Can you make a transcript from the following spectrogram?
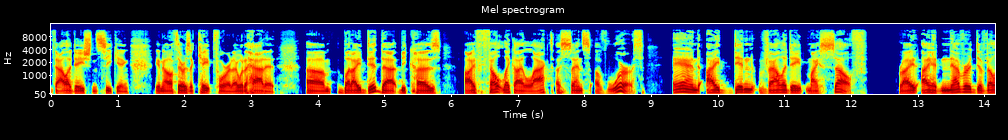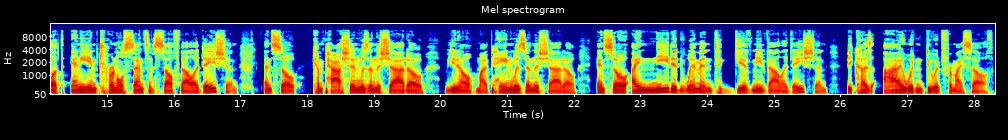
validation seeking you know if there was a cape for it i would have had it. Um, but i did that because i felt like i lacked a sense of worth and i didn't validate myself right? I had never developed any internal sense of self-validation. And so compassion was in the shadow you know my pain was in the shadow. And so i needed women to give me validation because i wouldn't do it for myself.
